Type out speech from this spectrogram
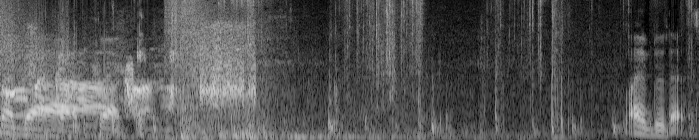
My god, fuck. Why do that?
